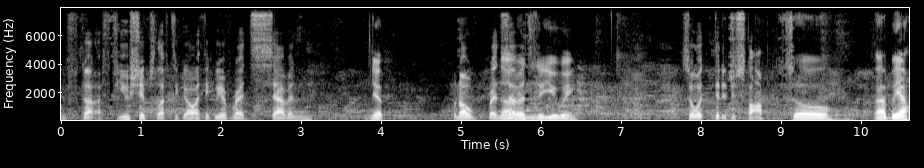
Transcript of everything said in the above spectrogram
we've got a few ships left to go. I think we have red seven. Yep. Oh, no, red no, seven. that's a U wing. So what? Did it just stop? So, uh, but yeah,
